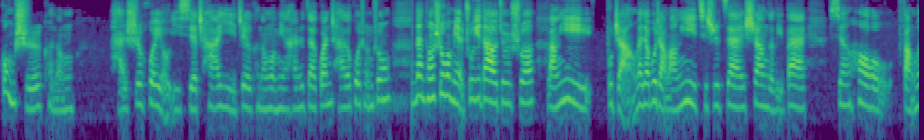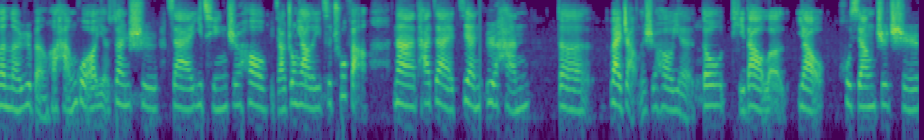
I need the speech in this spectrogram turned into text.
共识可能。还是会有一些差异，这个可能我们也还是在观察的过程中。但同时，我们也注意到，就是说，王毅部长、外交部长王毅，其实在上个礼拜先后访问了日本和韩国，也算是在疫情之后比较重要的一次出访。那他在见日韩的外长的时候，也都提到了要。互相支持，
